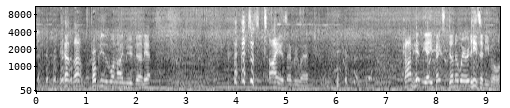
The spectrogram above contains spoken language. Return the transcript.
Yeah, that probably the one I moved earlier. Just tires everywhere. Can't hit the apex. Don't know where it is anymore.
